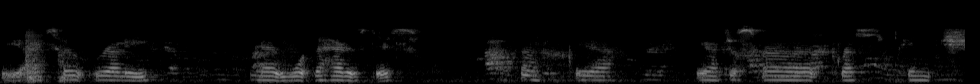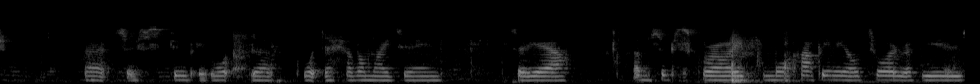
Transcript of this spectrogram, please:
So yeah, I don't really know what the hell is this. Oh, yeah, yeah, just uh, press pinch. That's so stupid. What the what the hell am I doing? So yeah, um, subscribe for more Happy Meal toy reviews.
